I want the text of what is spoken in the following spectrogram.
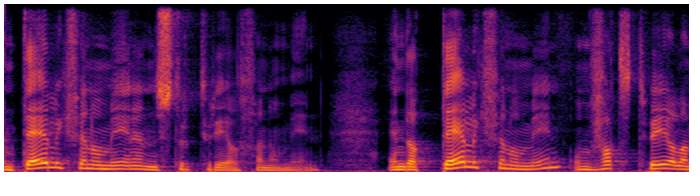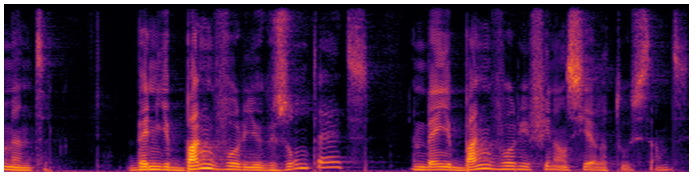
een tijdelijk fenomeen en een structureel fenomeen. En dat tijdelijk fenomeen omvat twee elementen. Ben je bang voor je gezondheid en ben je bang voor je financiële toestand?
